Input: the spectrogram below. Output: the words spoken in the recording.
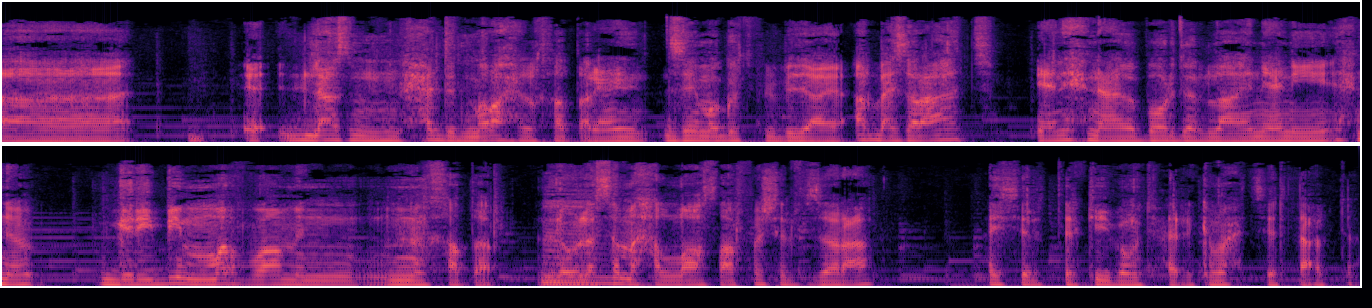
آه لازم نحدد مراحل الخطر. يعني زي ما قلت في البداية أربع زرعات يعني إحنا على borderline يعني إحنا قريبين مرة من من الخطر. لو مم. لا سمح الله صار فشل في زرعه حيصير التركيبة متحركة ما حتصير ثابتة.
